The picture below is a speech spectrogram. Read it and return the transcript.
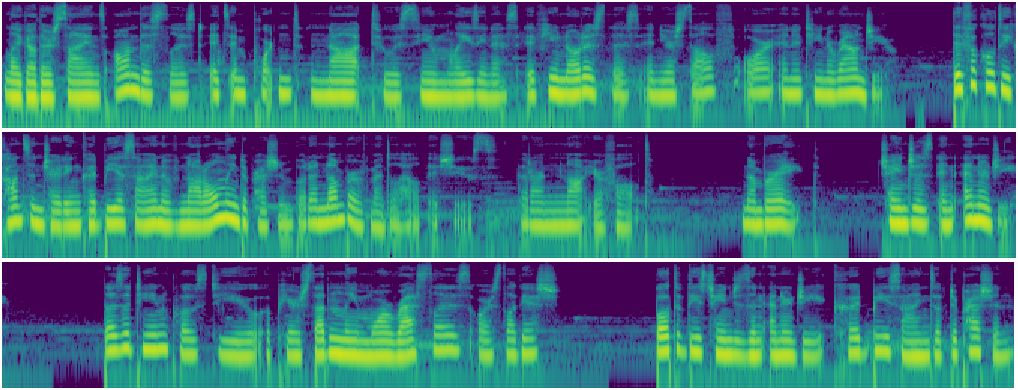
Like other signs on this list, it's important not to assume laziness if you notice this in yourself or in a teen around you. Difficulty concentrating could be a sign of not only depression, but a number of mental health issues that are not your fault. Number eight, changes in energy. Does a teen close to you appear suddenly more restless or sluggish? Both of these changes in energy could be signs of depression.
